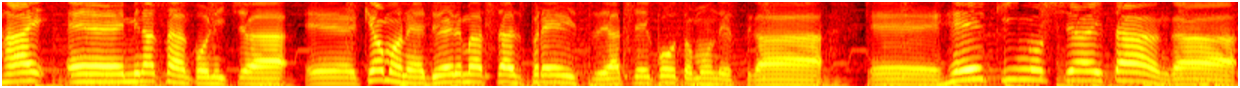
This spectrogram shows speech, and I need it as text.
はい、えー、皆さんこんにちは、えー、今日もねデュエルマスターズプレイスやっていこうと思うんですが、えー、平均の試合ターンが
